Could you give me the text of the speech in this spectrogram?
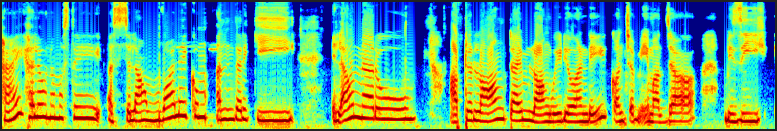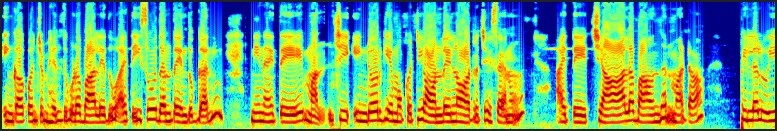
హాయ్ హలో నమస్తే. అస్సలం వాలేకుమ్ అందరికీ. ఎలా ఉన్నారు? After long time long video అండి. కొంచెం ఈ మధ్య బిజీ ఇంకా కొంచెం హెల్త్ కూడా బాగాలేదు అయితే ఈ సోదంతా ఎందుకు కానీ నేనైతే మంచి ఇండోర్ గేమ్ ఒకటి ఆన్లైన్లో ఆర్డర్ చేశాను. అయితే చాలా బాగుందన్నమాట. పిల్లలు ఈ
